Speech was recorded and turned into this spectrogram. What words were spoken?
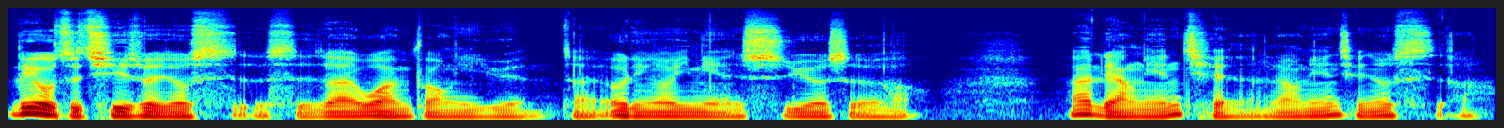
六十七岁就死，死在万芳医院，在二零二一年十月二十二号，哎，两年前，两年前就死了。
